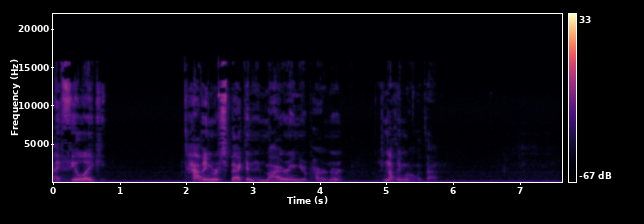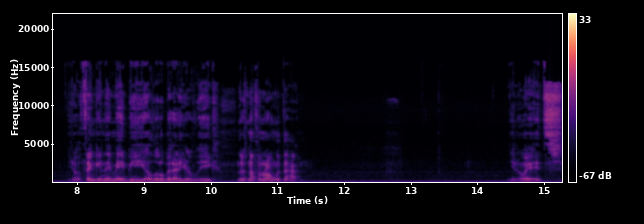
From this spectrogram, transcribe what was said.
I feel like having respect and admiring your partner, there's nothing wrong with that. You know, thinking they may be a little bit out of your league, there's nothing wrong with that. You know, it's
